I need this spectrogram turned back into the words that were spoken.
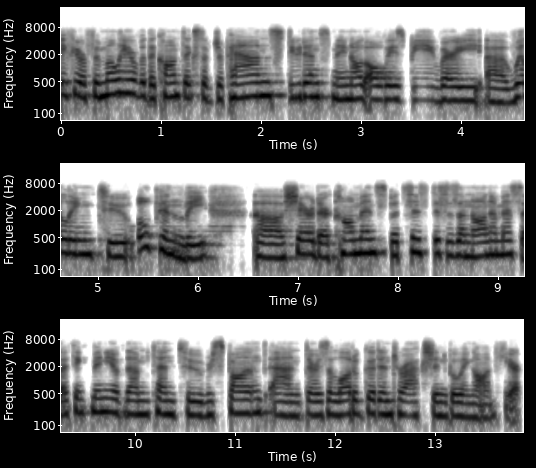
if you're familiar with the context of Japan, students may not always be very uh, willing to openly uh, share their comments. But since this is anonymous, I think many of them tend to respond, and there's a lot of good interaction going on here.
